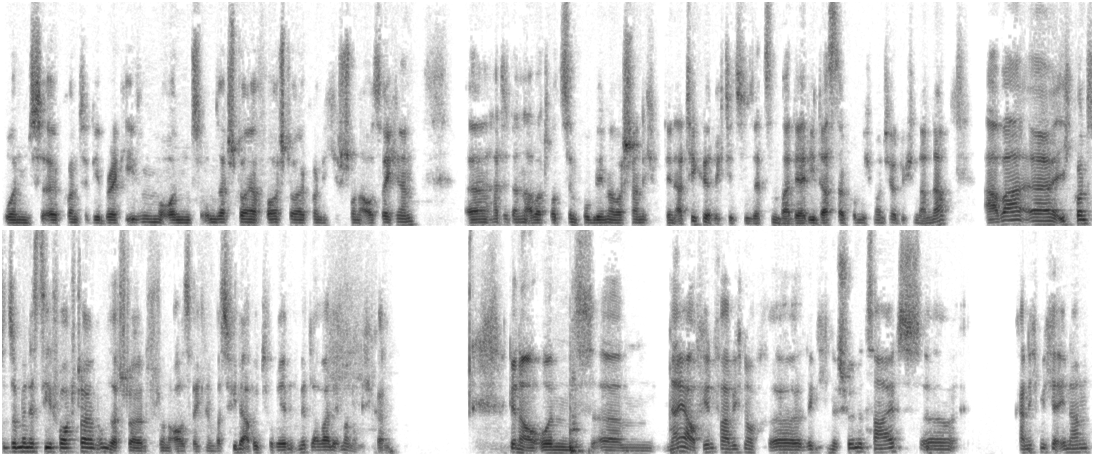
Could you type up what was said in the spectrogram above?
und äh, konnte die Break-Even und Umsatzsteuer, Vorsteuer konnte ich schon ausrechnen. Äh, hatte dann aber trotzdem Probleme, wahrscheinlich den Artikel richtig zu setzen. Bei der, die das, da komme ich manchmal durcheinander. Aber äh, ich konnte zumindest die Vorsteuer und Umsatzsteuer schon ausrechnen, was viele Abiturienten mittlerweile immer noch nicht können. Genau, und ähm, naja, auf jeden Fall habe ich noch äh, wirklich eine schöne Zeit, äh, kann ich mich erinnern.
